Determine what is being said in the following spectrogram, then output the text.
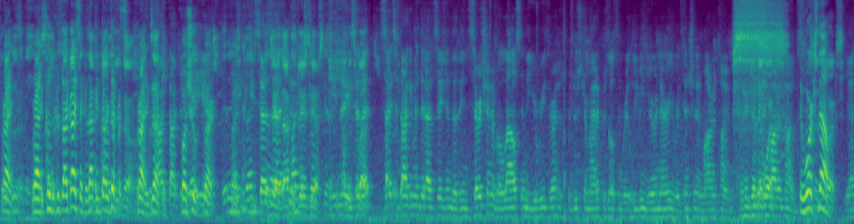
for right, reason that right. Because said. because like I said, because I can tell the difference. tell. Right, exactly. Dr. Pashut, J here. right. They didn't Right. invent, He says uh, that- Dr. J's, microscopes yeah. yet. He, no, he said that cites a documented attestation that the insertion of a louse in the urethra has produced dramatic results in relieving urinary retention in modern times. he says Even it works. modern times. It works It now. Works. Yeah.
